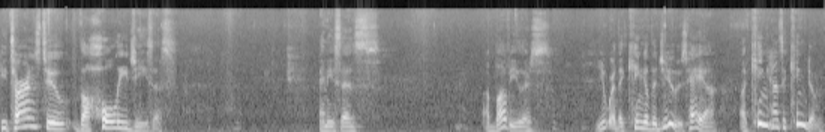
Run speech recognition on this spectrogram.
He turns to the holy Jesus and he says, above you, there's, you are the king of the Jews. Hey, a, a king has a kingdom.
